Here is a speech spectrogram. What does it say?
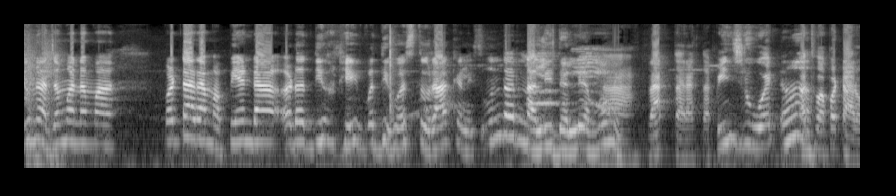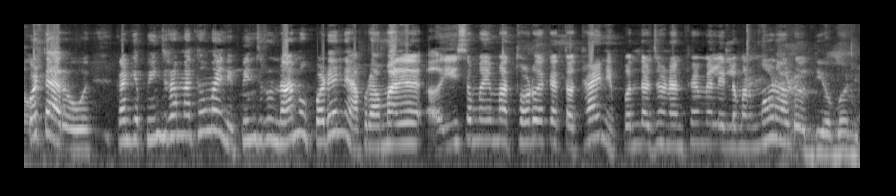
જૂના જમાનામાં પટારામાં પેંડા અડદિયો ને એ બધી વસ્તુ રાખેલી છે. ઉંદરના લીધે લે મમ્મી. રાખતા રાખતા. પિંજરું હોય. અથવા પટારો પટારો હોય. કારણ કે પિંજરામાં થમાય ને પિંજરું નાનું પડે ને આપણે અમારે એ સમયમાં થોડો એક તો થાય ને પંદર જણાની ફેમિલી એટલે મને મણ અડદિયો બને.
